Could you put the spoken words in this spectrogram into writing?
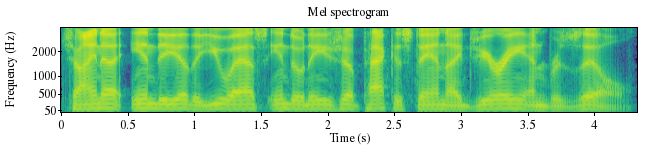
China, India, the U.S., Indonesia, Pakistan, Nigeria, and Brazil.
